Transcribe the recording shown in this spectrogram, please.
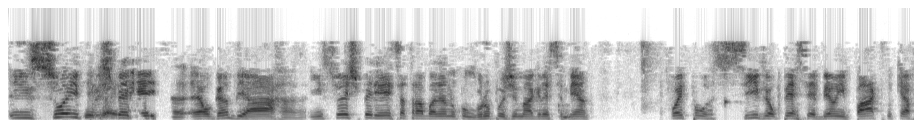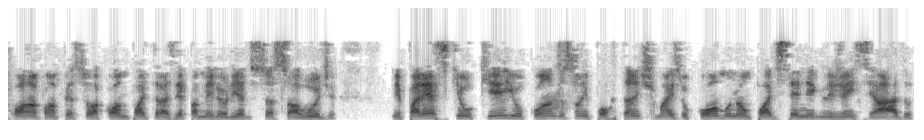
Em sua experiência, é o Gambiarra, em sua experiência trabalhando com grupos de emagrecimento, foi possível perceber o impacto que a forma como a pessoa come pode trazer para a melhoria de sua saúde? Me parece que o que e o quando são importantes, mas o como não pode ser negligenciado.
